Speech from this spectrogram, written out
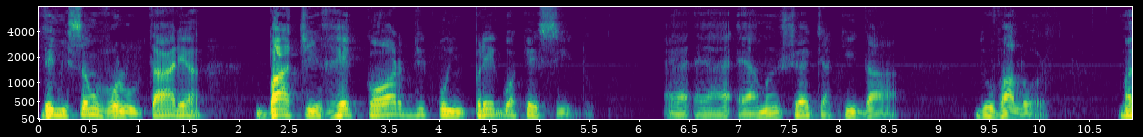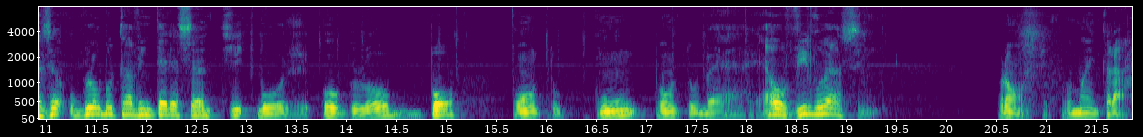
demissão voluntária bate recorde com emprego aquecido. É, é, é a manchete aqui da, do valor. Mas o Globo estava interessante hoje. O Globo www.com.br. Ao vivo é assim. Pronto, vamos entrar.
